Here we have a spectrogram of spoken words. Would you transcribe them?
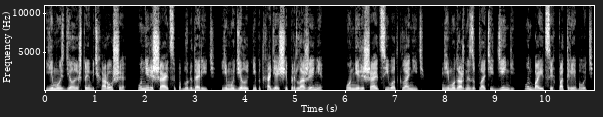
Ему сделали что-нибудь хорошее, он не решается поблагодарить. Ему делают неподходящее предложение, он не решается его отклонить. Ему должны заплатить деньги, он боится их потребовать.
